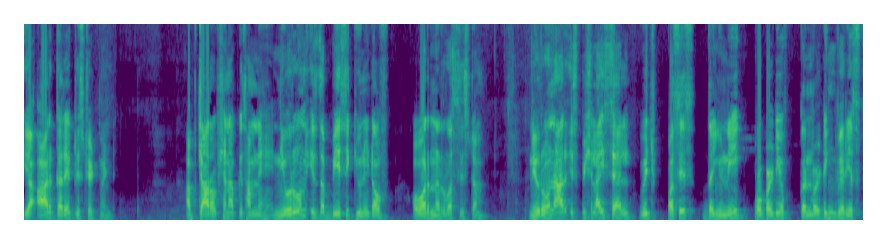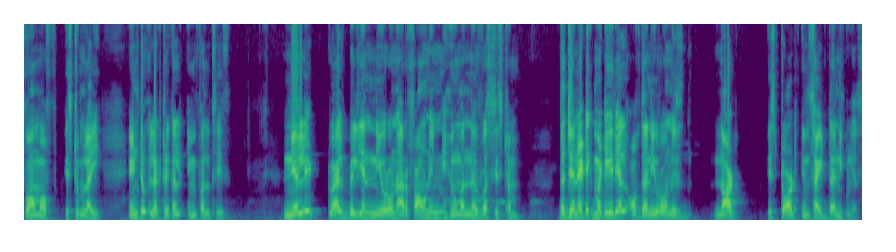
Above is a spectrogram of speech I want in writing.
या आर करेक्ट स्टेटमेंट अब चार ऑप्शन आपके सामने हैं। Neuron is the basic unit of our nervous system neuron are specialise cell which possess the unique property of converting various form of stimuli into electrical impulses. Nearly 12 billion neurons are found in human nervous system. The genetic material of the neuron is not stored inside the nucleus.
